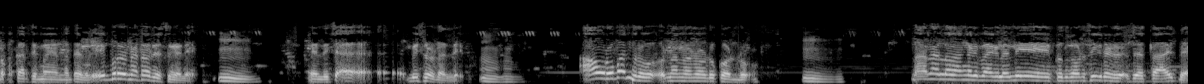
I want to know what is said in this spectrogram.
ಬಕ್ಕಾರ್ ತಿಮ್ಮಯ್ಯ ಅಂತ ಹೇಳಿ. ಇಬ್ರು ನಟೋರಿಯಸ್ಗಳೇ ಹ್ಮ್. ಎಲ್ಲಿ ಬೀಚ್ ರೋಡ್ ಅಲ್ಲಿ ಅವರು ಬಂದ್ರು ನನ್ನ ನೋಡಿಕೊಂಡ್ರು ನಾನೆಲ್ಲ ಅಂಗಡಿ ಬಾಗಿಲಲ್ಲಿ ಕುತ್ಕೊಂಡು ಸಿಗರೇಟ್ ಸೇರ್ತಾ ಇದ್ದೆ.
